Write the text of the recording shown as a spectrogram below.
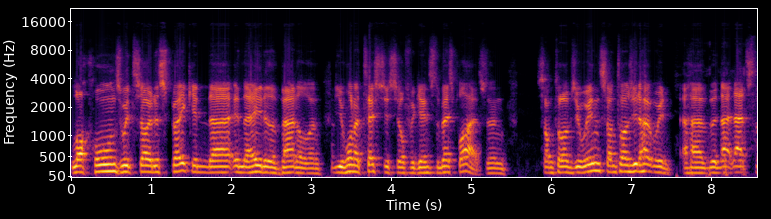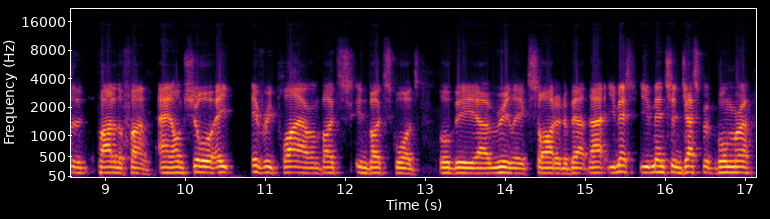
lock horns with, so to speak, in uh, in the heat of the battle. And you want to test yourself against the best players. And sometimes you win, sometimes you don't win. Uh, but that, that's the part of the fun. And I'm sure every player on both in both squads will be uh, really excited about that. You, mes- you mentioned Jasprit Bumrah.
